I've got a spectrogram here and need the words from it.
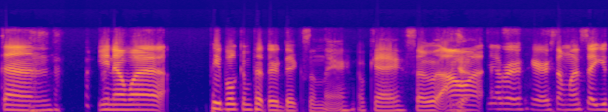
Then, you know what? People can put their dicks in there. Okay, so I Yeah. don't ever hear someone say, "You,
